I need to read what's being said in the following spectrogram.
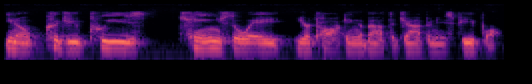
"You know, could you please change the way you're talking about the Japanese people.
